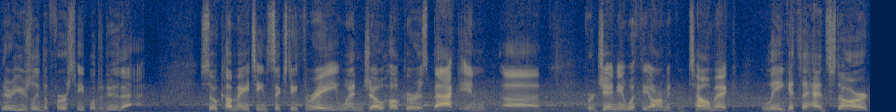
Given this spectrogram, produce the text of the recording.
they're usually the first people to do that. So come 1863, when Joe Hooker is back in uh, Virginia with the Army of the Potomac, Lee gets a head start.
